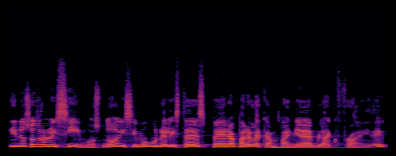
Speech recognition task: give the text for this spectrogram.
y nosotros lo hicimos. ¿No? Hicimos una lista de espera para la campaña de Black Friday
